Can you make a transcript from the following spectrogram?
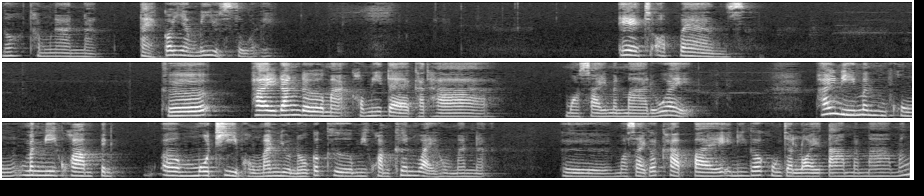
เนาะทำงานหนัก แต่ก็ยังไม่หยุดสวย Eight of Wands คือไพ่ดั้งเดิมอะเขามีแต่คาถา มอไซค์มันมาด้วย ไพ่นี้มันคงมันมีความเป็นเอ่อโมทีฟของมันอยู่เนอะก็คือมีความเคลื่อนไหวของมันอะเออมอไซค์ก็ขับไปอันนี้ก็คงจะลอยตามมันมามั้ง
